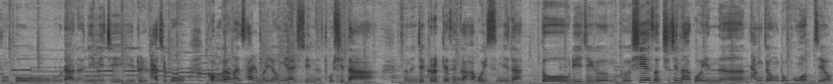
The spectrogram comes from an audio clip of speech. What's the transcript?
군포라는 이미지를 가지고 건강한 삶을 영위할 수 있는 도시다. 저는 이제 그렇게 생각하고 있습니다. 또 우리 지금 그 시에서 추진하고 있는 당정동 공업지역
